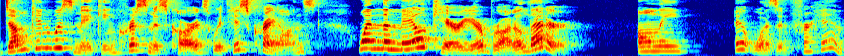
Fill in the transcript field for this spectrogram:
Duncan was making Christmas cards with his crayons when the mail carrier brought a letter. Only it wasn't for him.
